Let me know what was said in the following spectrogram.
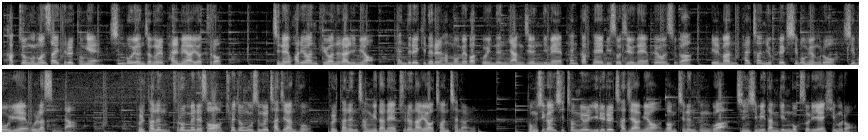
각종 음원 사이트를 통해 신보 연정을 발매하여 트롯, 진의 화려한 귀환을 알리며 팬들의 기대를 한몸에 받고 있는 양지은님의 팬카페 미소지은의 회원수가 1만 8,615명으로 15위에 올랐습니다. 불타는 트롯맨에서 최종 우승을 차지한 후 불타는 장미단에 출연하여 전 채널 동시간 시청률 1위를 차지하며 넘치는 흥과 진심이 담긴 목소리의 힘으로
